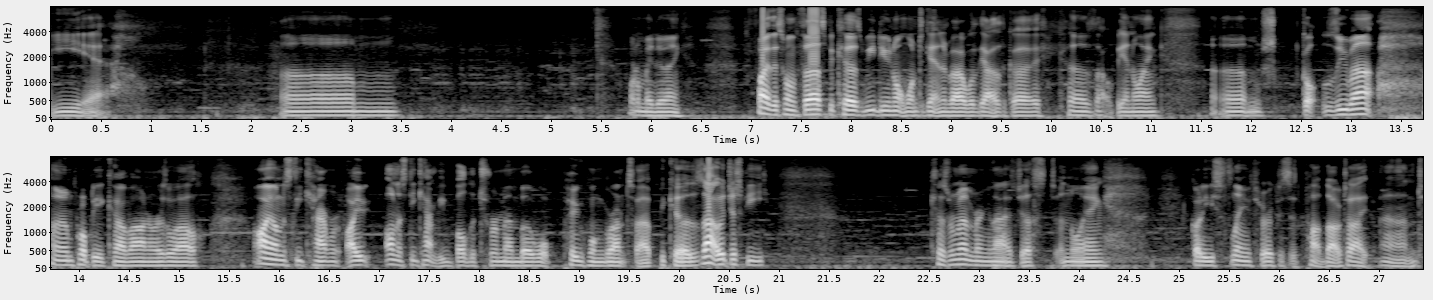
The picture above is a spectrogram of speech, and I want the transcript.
Yeah. Um. What am I doing? Fight this one first because we do not want to get in a battle with the other guy because that would be annoying. Um, got Zubat, um, probably a Carvanha as well. I honestly can't. I honestly can't be bothered to remember what Pokemon grunts are because that would just be because remembering that is just annoying. Gotta use flamethrower because it's part dark type and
